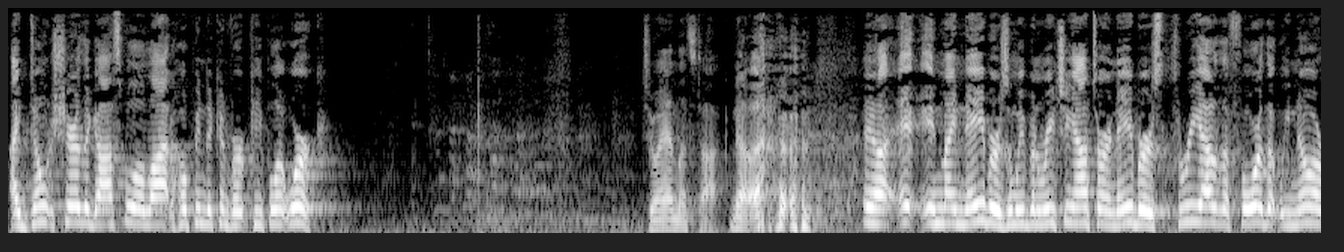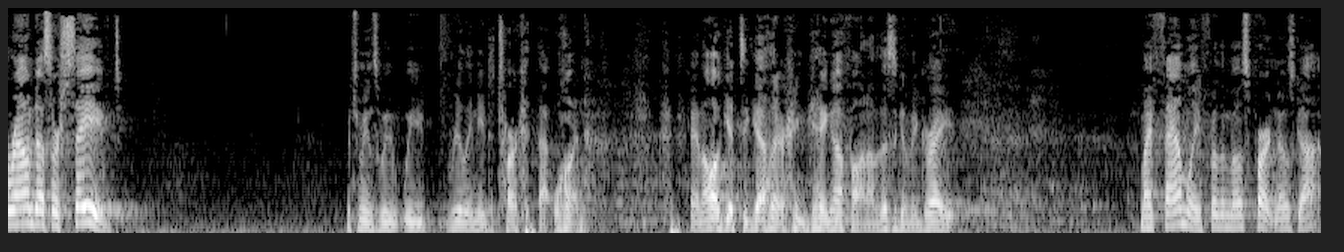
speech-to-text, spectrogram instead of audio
I don't share the gospel a lot hoping to convert people at work. Joanne, let's talk. No. you know, in my neighbors, and we've been reaching out to our neighbors, three out of the four that we know around us are saved. Which means we, we really need to target that one and all get together and gang up on them. This is going to be great. My family, for the most part, knows God.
